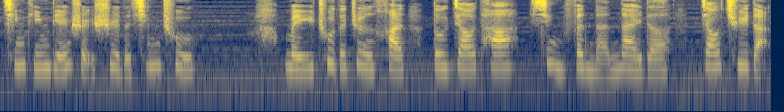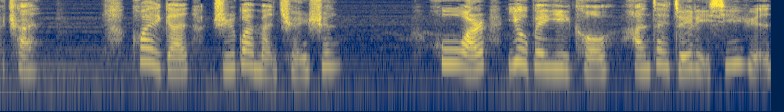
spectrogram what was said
蜻蜓点水似的轻触，每一处的震撼都教他兴奋难耐的娇躯打颤，快感直灌满全身，忽而又被一口含在嘴里吸吮，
